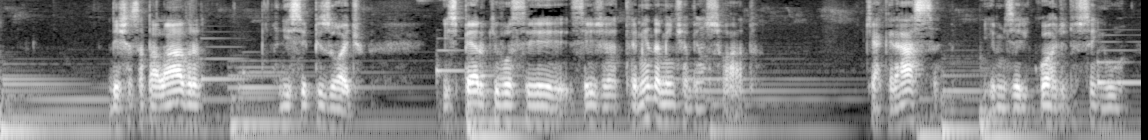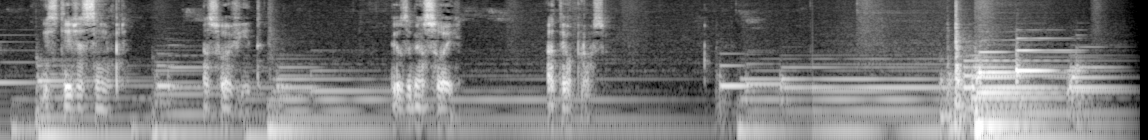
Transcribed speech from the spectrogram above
Deixa essa palavra nesse episódio. Espero que você seja tremendamente abençoado. Que a graça e a misericórdia do Senhor esteja sempre na sua vida. Deus abençoe. Até o próximo.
